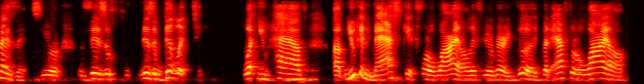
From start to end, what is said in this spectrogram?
presence your vis- visibility what you have. Um, you can mask it for a while if you're very good, but after a while,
